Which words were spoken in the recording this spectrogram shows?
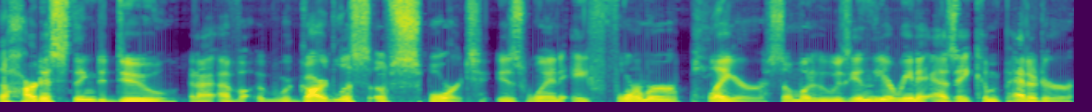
The hardest thing to do, and I, have regardless of sport, is when a former player, someone who is in the arena as a competitor,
